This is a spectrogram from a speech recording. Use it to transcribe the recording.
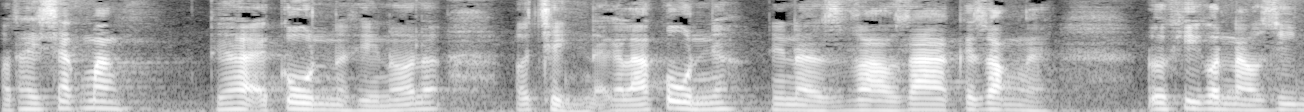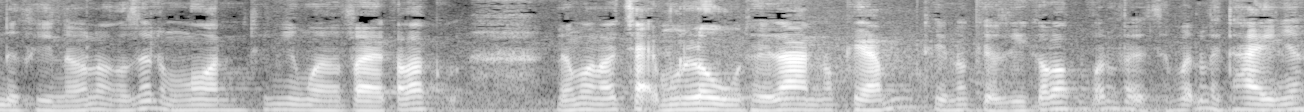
nó thay sắc măng. Thế hệ côn thì nó nó chỉnh lại cái lá côn nhá. Nên là vào ra cái răng này. Đôi khi con nào zin được thì nó là rất là ngon. Thế nhưng mà về các bác nếu mà nó chạy một lâu một thời gian nó kém thì nó kiểu gì các bác vẫn phải vẫn phải thay nhá.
